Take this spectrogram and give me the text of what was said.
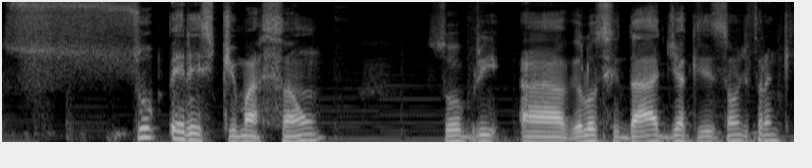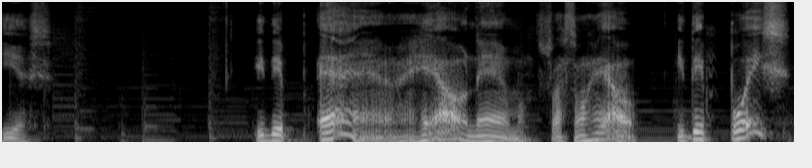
superestimação sobre a velocidade de aquisição de franquias. E de... É real, né? Uma situação real. E depois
